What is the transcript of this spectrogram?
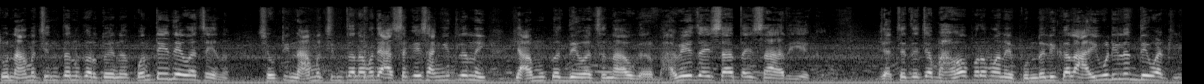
तो नामचिंतन करतोय ना कोणत्याही देवाचं आहे ना. शेवटी नामचिंतनामध्ये असं काही सांगितलं नाही की अमुकच देवाचं नाव घ्या. भावे जैसा तैसा हरी एक. ज्याच्या त्याच्या भावाप्रमाणे पुंडलिकाला आई वडीलच देव वाटले.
